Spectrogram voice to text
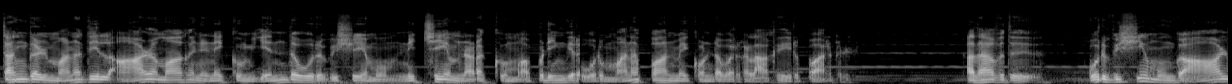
தங்கள் மனதில் ஆழமாக நினைக்கும் எந்த ஒரு விஷயமும் நிச்சயம் நடக்கும் அப்படிங்கிற ஒரு மனப்பான்மை கொண்டவர்களாக இருப்பார்கள். அதாவது ஒரு விஷயம் உங்க ஆழ்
